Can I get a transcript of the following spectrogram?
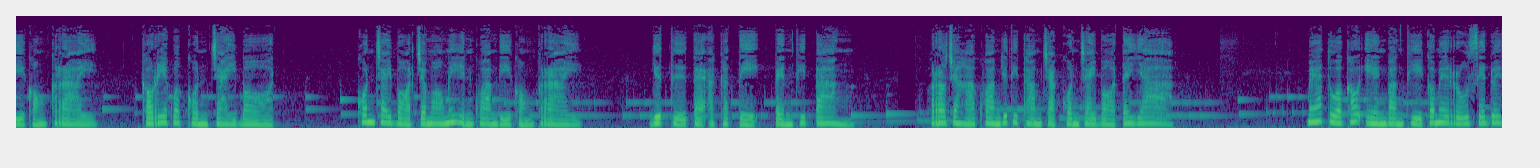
ดีของใคร เขาเรียกว่าคนใจบอด คนใจบอดจะมองไม่เห็นความดีของใคร ยึดถือแต่อคติเป็นที่ตั้ง เราจะหาความยุติธรรมจากคนใจบอดได้ยาก แม้ตัวเขาเองบางทีก็ไม่รู้เสียด้วย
